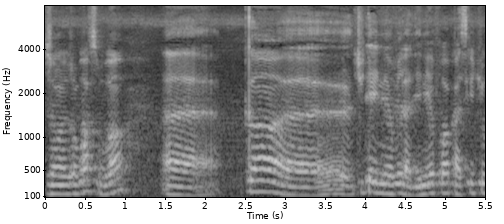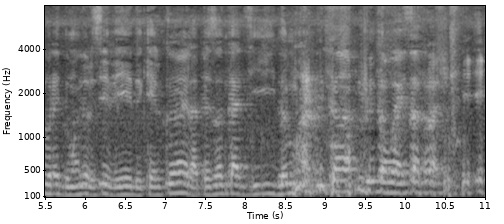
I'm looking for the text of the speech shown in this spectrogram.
j'en vois souvent. Euh, quand euh, tu t'es énervé la dernière fois parce que tu aurais demandé le CV de quelqu'un et la personne t'a dit donne-moi le temps de t'envoyer ça dans la journée.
